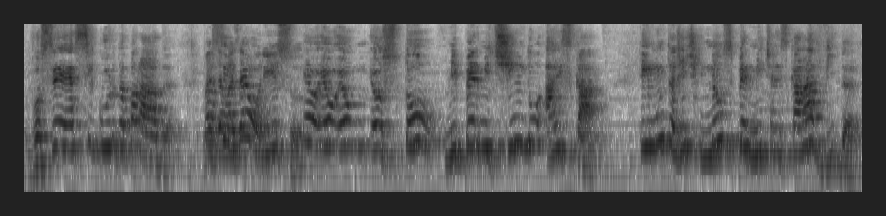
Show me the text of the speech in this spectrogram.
Você é seguro da parada. Mas é- mas é por isso. Eu, eu, eu, eu estou me permitindo arriscar. Tem muita gente que não se permite arriscar na vida.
